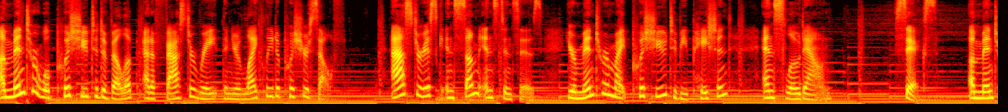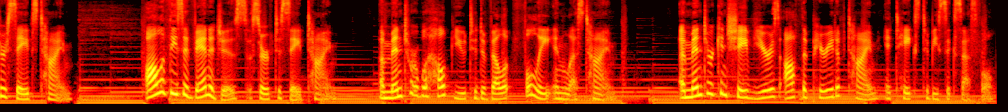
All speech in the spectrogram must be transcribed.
A mentor will push you to develop at a faster rate than you're likely to push yourself. Asterisk, in some instances, your mentor might push you to be patient and slow down. 6. A mentor saves time. All of these advantages serve to save time. A mentor will help you to develop fully in less time. A mentor can shave years off the period of time it takes to be successful.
